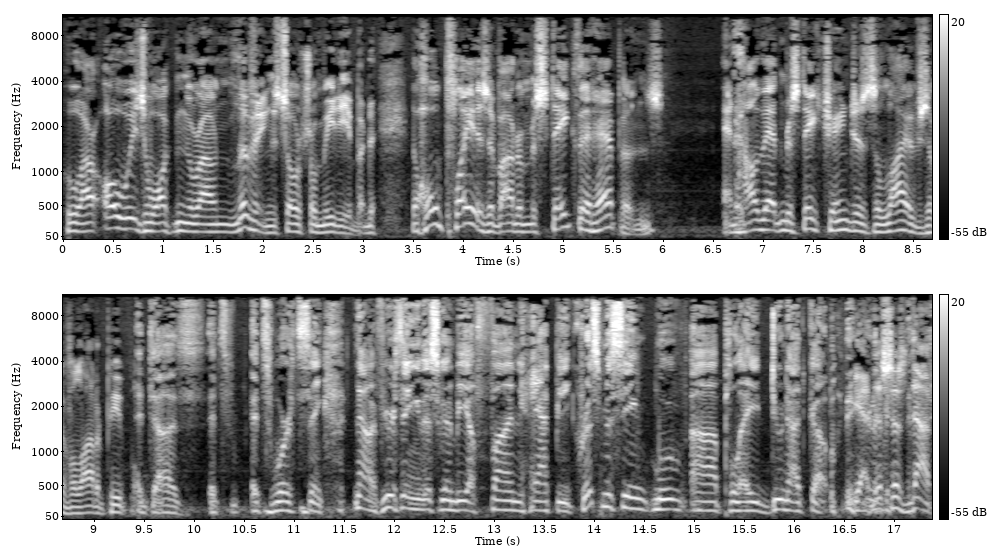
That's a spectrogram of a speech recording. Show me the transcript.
who are always walking around living social media. But the whole play is about a mistake that happens and how that mistake changes the lives of a lot of people. It does. It's it's worth seeing. Now, if you're thinking this is going to be a fun, happy, Christmassy move uh, play, do not go. Yeah, this is not.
